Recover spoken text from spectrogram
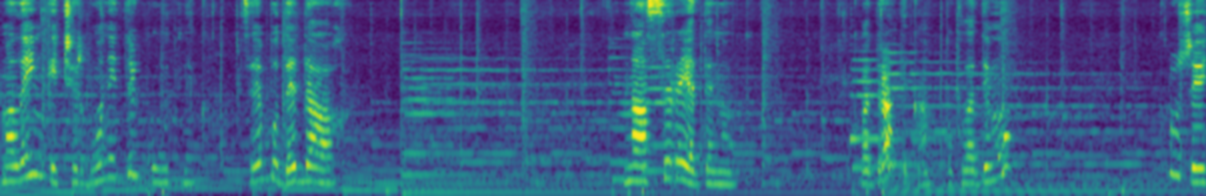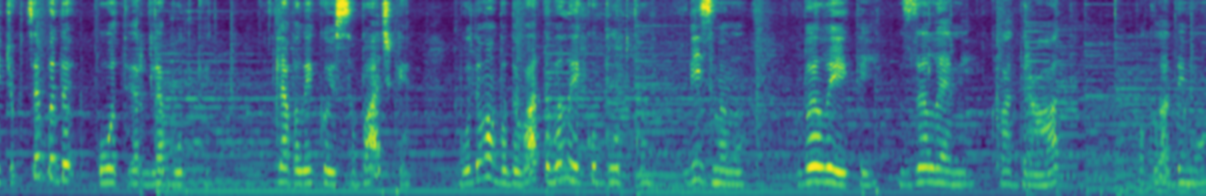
маленький червоний трикутник. Це буде дах. На середину квадратика покладемо кружечок. Це буде отвір для будки. Для великої собачки будемо будувати велику будку. Візьмемо великий зелений квадрат, покладемо.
